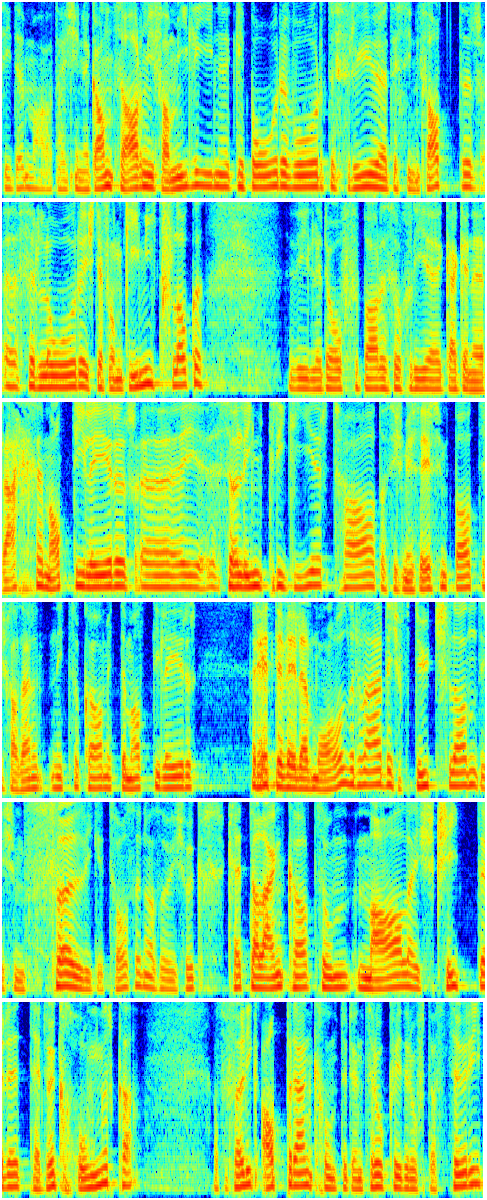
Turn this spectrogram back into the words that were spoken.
der Mann. Er ist in eine ganz arme Familie geboren worden, früh, hat seinen Vater äh, verloren, ist dann vom Gimmick geflogen weil er offenbar so ein bisschen gegen einen rechten Mathelehrer äh, soll intrigiert haben. Das ist mir sehr sympathisch. Ich hatte auch nicht so mit dem Mathelehrer. Er hätte Maler werden, ist auf Deutschland, ist ihm völlig in die Hosen, also ist wirklich kein Talent gehabt zum Malen, ist gescheitert, hat wirklich Hunger gehabt. Also völlig abbrennt, kommt er dann zurück wieder auf das Zürich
